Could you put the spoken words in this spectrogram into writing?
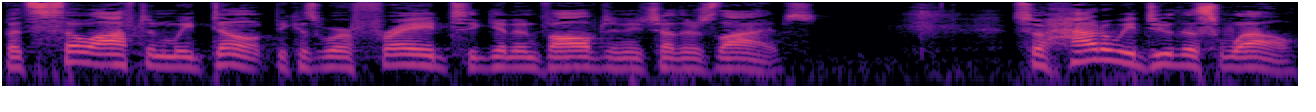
But so often we don't because we're afraid to get involved in each other's lives. So how do we do this well?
